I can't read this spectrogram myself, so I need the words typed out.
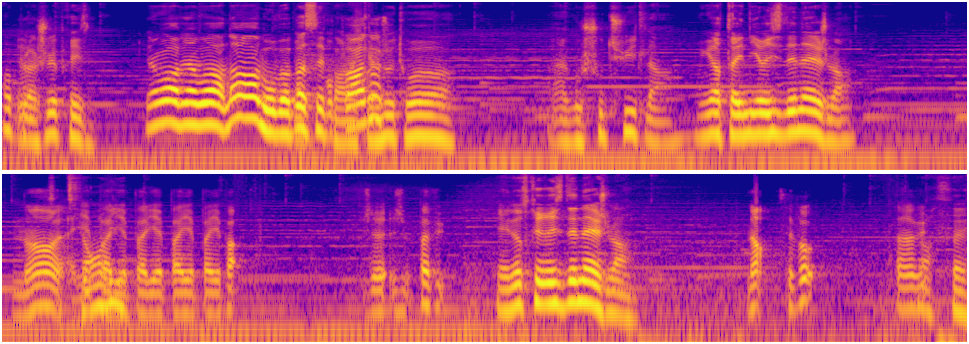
Hop là, je l'ai prise. Viens voir, viens voir. Non, mais on va passer on par là, calme-toi. À gauche tout de suite là. Regarde, t'as une iris des neiges là. Non, Ça te y fait a pas, envie. y a pas, y a pas, y a pas, y a pas. J'ai pas vu. Il y a une autre iris des neiges là. Non, c'est faux. T'as rien vu. Parfait.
